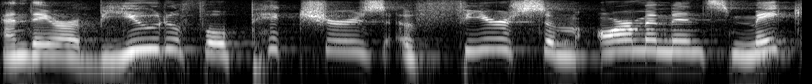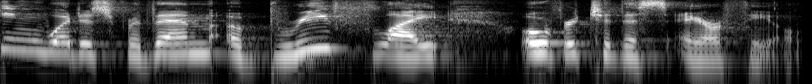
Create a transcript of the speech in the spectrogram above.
And they are beautiful pictures of fearsome armaments making what is for them a brief flight over to this airfield.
